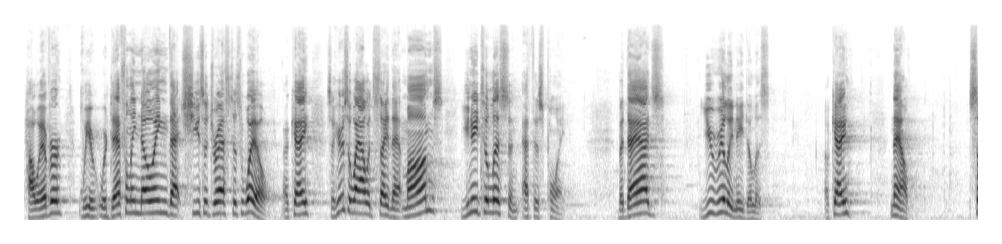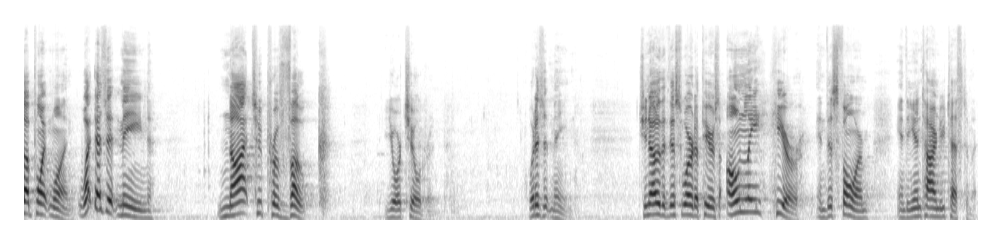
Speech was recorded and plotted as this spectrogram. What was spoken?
However, we're, definitely knowing that she's addressed as well. Okay? So here's the way I would say that. Moms, you need to listen at this point. But dads, you really need to listen. Okay? Now, subpoint one what does it mean not to provoke your children? What does it mean? Do you know that this word appears only here in this form in the entire New Testament?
